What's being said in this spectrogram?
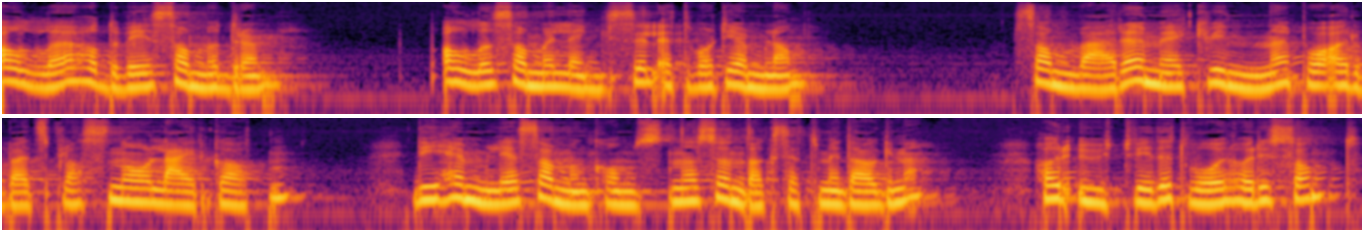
Alle hadde vi samme drøm. Alle samme lengsel etter vårt hjemland. Samværet med kvinnene på arbeidsplassen og leirgaten, de hemmelige sammenkomstene søndagsettermiddagene, har utvidet vår horisont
